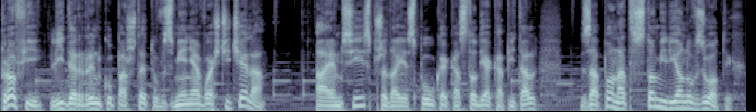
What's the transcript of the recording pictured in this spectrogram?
Profi, lider rynku pasztetów, zmienia właściciela. AMC sprzedaje spółkę Custodia Capital za ponad 100 milionów złotych.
